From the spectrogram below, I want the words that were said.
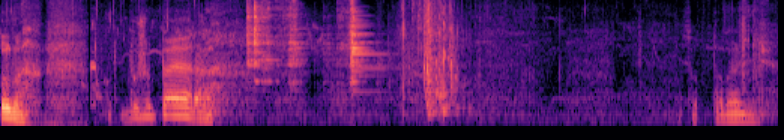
Na duży perel. Co to będzie?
